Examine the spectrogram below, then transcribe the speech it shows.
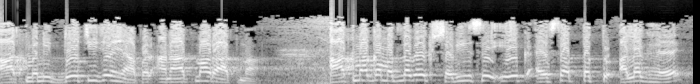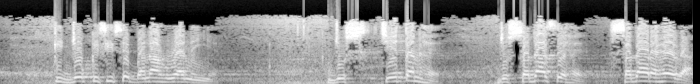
आत्मनि दो चीज़ें हैं यहाँ पर, अनात्मा और आत्मा। आत्मा का मतलब है शरीर से एक ऐसा तत्व अलग है कि जो किसी से बना हुआ नहीं है। जो चेतन है, जो सदा से है, सदा रहेगा।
